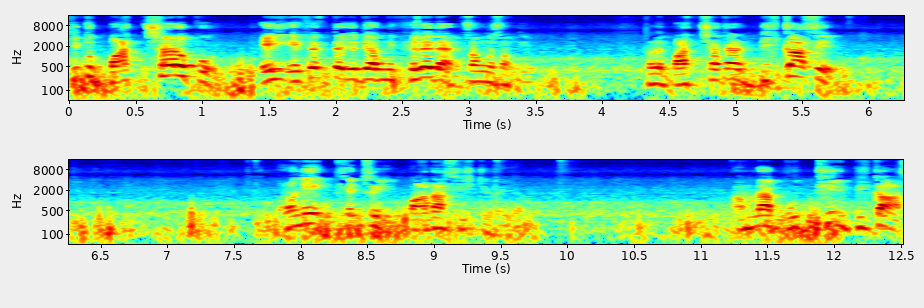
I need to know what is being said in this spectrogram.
কিন্তু বাচ্চার ওপর এই এফেক্টটা যদি আপনি ফেলে দেন সঙ্গে সঙ্গে, তাহলে বাচ্চাটার বিকাশে অনেক ক্ষেত্রেই বাধা সৃষ্টি হয়ে যাবে। আমরা বুদ্ধির বিকাশ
